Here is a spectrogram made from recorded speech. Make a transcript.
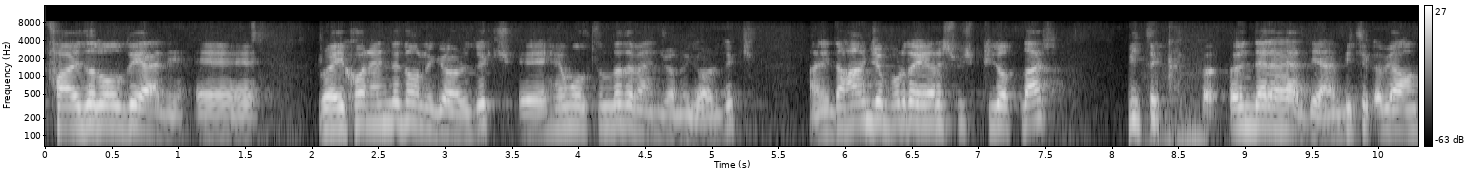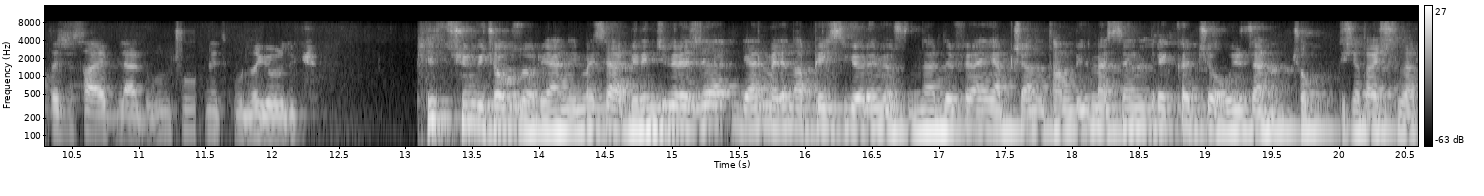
faydalı oldu yani. Ee, Raikkonen'de de onu gördük. Ee, Hamilton'da da bence onu gördük. Hani daha önce burada yarışmış pilotlar bir tık öndelerdi yani. Bir tık bir avantajı sahiplerdi. Bunu çok net burada gördük. Pist çünkü çok zor. Yani mesela birinci viraja gelmeden Apex'i göremiyorsun. Nerede fren yapacağını tam bilmezsen direkt kaçıyor. O yüzden çok dişe taştılar.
